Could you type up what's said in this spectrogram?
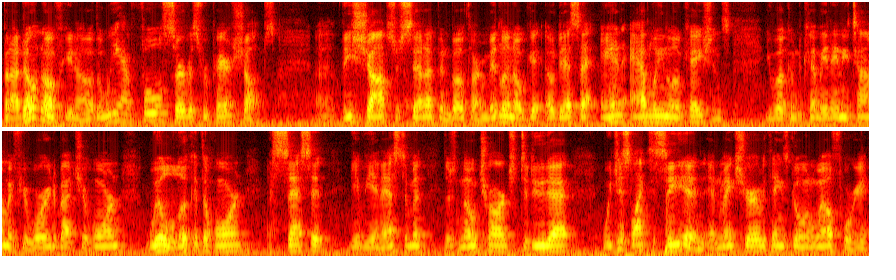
but I don't know if you know that we have full service repair shops. Uh, these shops are set up in both our Midland, Odessa, and Abilene locations. You're welcome to come in anytime if you're worried about your horn. We'll look at the horn, assess it, give you an estimate. There's no charge to do that. We just like to see you and, and make sure everything's going well for you.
